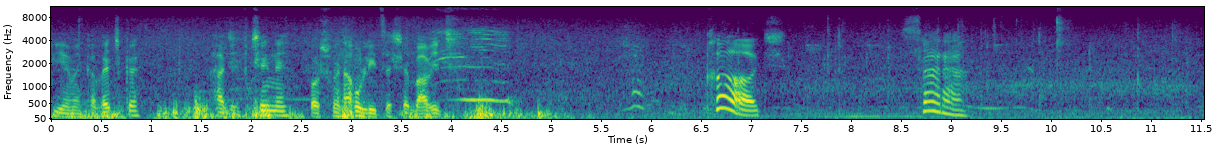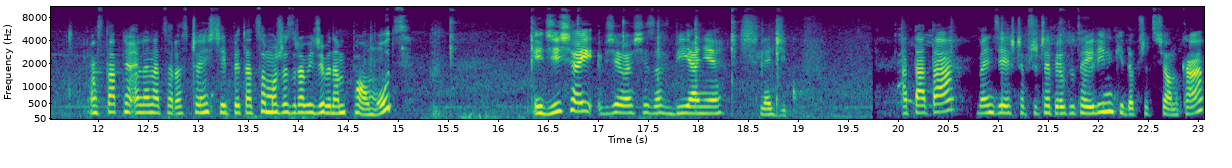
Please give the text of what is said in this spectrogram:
pijemy kaweczkę, a dziewczyny poszły na ulicę się bawić. Chodź! Sara! Ostatnio Elena coraz częściej pyta, co może zrobić, żeby nam pomóc. I dzisiaj wzięła się za wbijanie śledzików. A tata będzie jeszcze przyczepiał tutaj linki do przedsionka.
